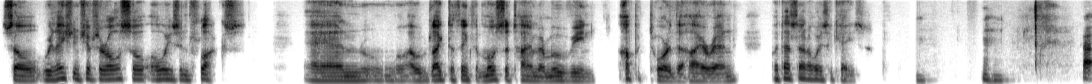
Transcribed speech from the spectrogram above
So relationships are also always in flux. And I would like to think that most of the time they're moving up toward the higher end, but that's not always the case. Mm-hmm. Uh,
